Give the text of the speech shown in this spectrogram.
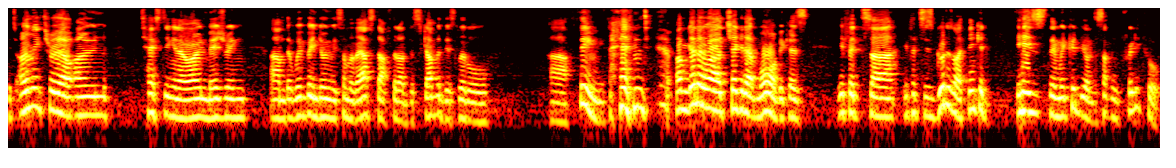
It's only through our own testing and our own measuring um, that we've been doing with some of our stuff that I've discovered this little uh, thing, and I'm going to uh, check it out more because if it's uh, if it's as good as I think it is, then we could be onto something pretty cool.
